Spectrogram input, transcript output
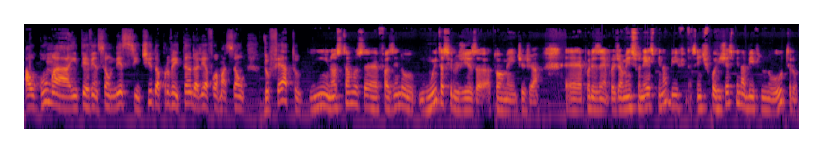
alguma intervenção nesse sentido, aproveitando ali a formação do feto? Sim, nós estamos é, fazendo muitas cirurgias atualmente já. É, por exemplo, eu já mencionei a espina bífida. Se a gente corrigir a espina bífida no útero,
